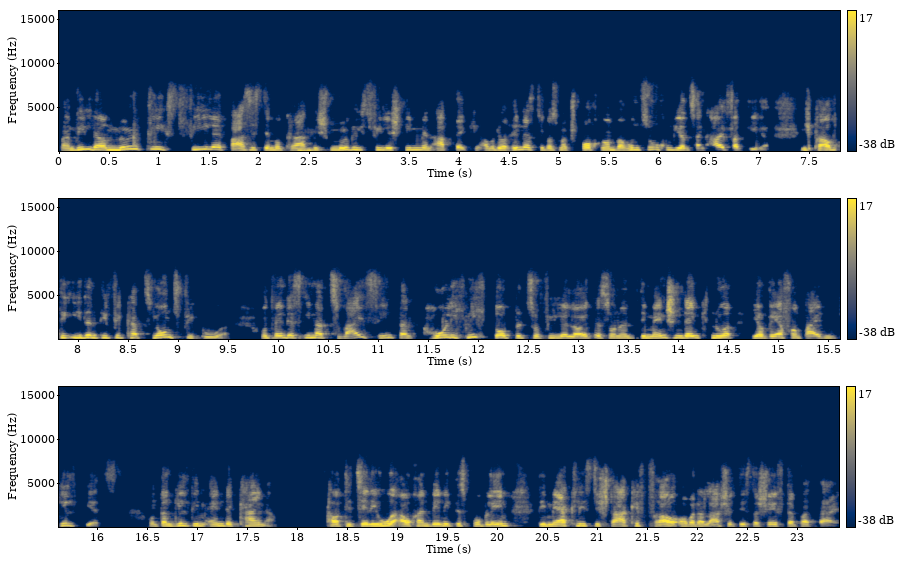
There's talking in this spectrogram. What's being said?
man will da möglichst viele, basisdemokratisch, mhm. möglichst viele Stimmen abdecken. Aber du erinnerst dich, was wir gesprochen haben, warum suchen wir uns ein Alpha-Tier? Ich brauche die Identifikationsfigur. Und wenn das immer zwei sind, dann hole ich nicht doppelt so viele Leute, sondern die Menschen denken nur, ja, wer von beiden gilt jetzt? Und dann gilt im Ende keiner hat die CDU auch ein wenig das Problem, die Merkel ist die starke Frau, aber der Laschet ist der Chef der Partei.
